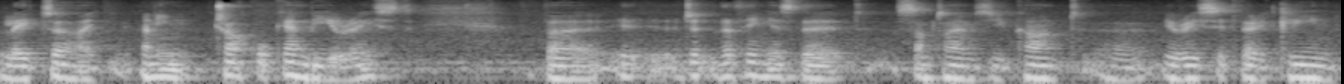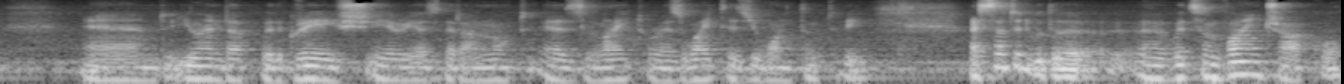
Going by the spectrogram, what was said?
later. I, I mean, charcoal can be erased, but it, the thing is that sometimes you can't uh, erase it very clean and you end up with grayish areas that are not as light or as white as you want them to be. I started with, uh, with some vine charcoal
